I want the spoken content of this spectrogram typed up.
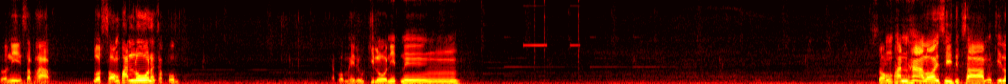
ตัวนี้สภาพรถ 2,000 โลนะครับผมแต่ผมให้ดูกิโลนิดนึง 2,543 กิโล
